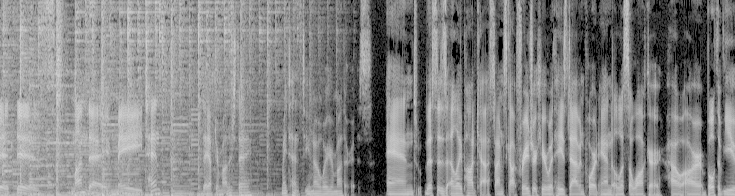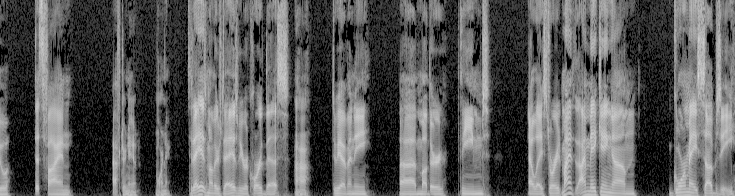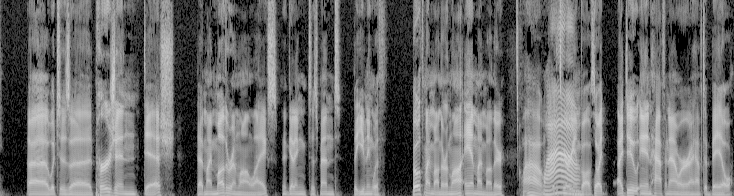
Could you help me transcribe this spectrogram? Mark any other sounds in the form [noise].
It is Monday, May 10th, the day after Mother's Day. May 10th. Do you know where your mother is? And this is LA Podcast. I'm Scott Frazier here with Hayes Davenport and Alyssa Walker. How are both of you this fine afternoon, morning? Today is Mother's Day as we record this. Uh huh. Do we have any uh, mother themed LA story? My, I'm making um, ghormeh sabzi, uh, which is a Persian dish that my mother in law likes. Getting to spend the evening with both my mother in law and my mother. Wow. But it's very involved. So I, I do in half an hour, I have to bail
